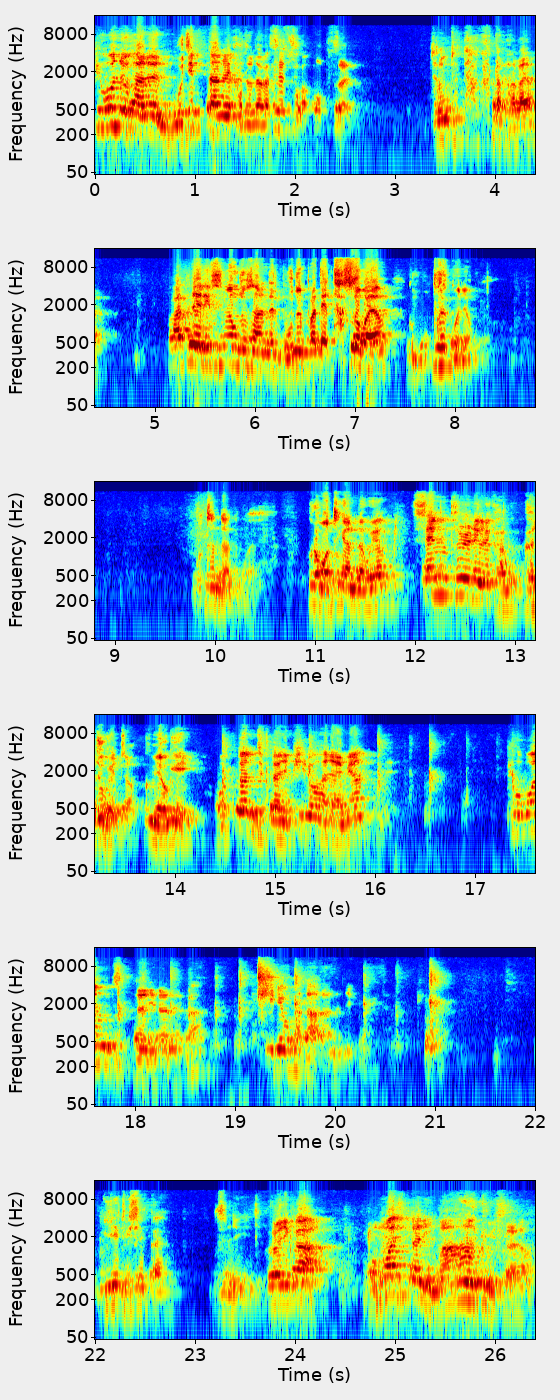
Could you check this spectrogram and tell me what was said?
표본조사는 모집단을 가져다가 쓸 수가 없어요. 자동차 다 갖다 박아요? 배터리 수명조사하는데 모든 배터리 다 써봐요? 그럼 못 팔 거냐고요. 못 한다는 거예요. 그럼 어떻게 한다고요? 샘플링을 가, 가지고 있죠. 그럼 여기 어떤 집단이 필요하냐면 표본 집단이라는 애가 필요하다라는 얘기입니다. 이해되실까요? 무슨 얘기인지. 그러니까 엄마 집단이 이만큼 있어요.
